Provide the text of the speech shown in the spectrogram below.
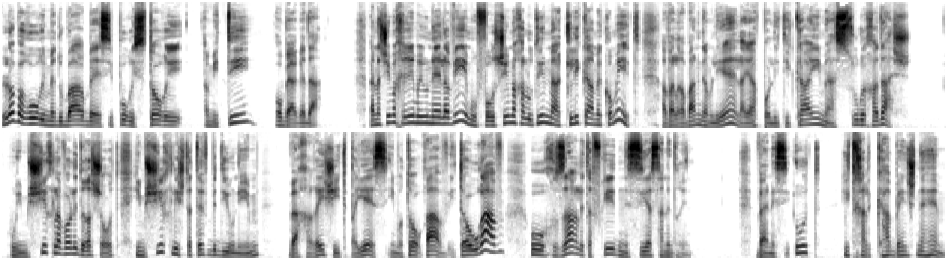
לא ברור אם מדובר בסיפור היסטורי אמיתי או באגדה. אנשים אחרים היו נעלבים ופורשים לחלוטין מהקליקה המקומית, אבל רבן גמליאל היה פוליטיקאי מהסוג החדש. הוא המשיך לבוא לדרשות, המשיך להשתתף בדיונים, ואחרי שהתפייס עם אותו רב איתו הוא רב, הוא הוחזר לתפקיד נשיא הסנהדרין. והנשיאות התחלקה בין שניהם.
